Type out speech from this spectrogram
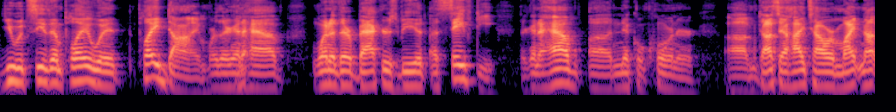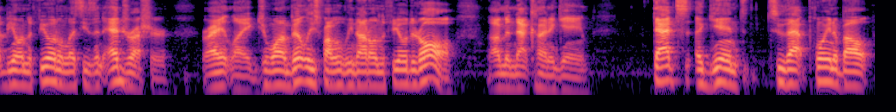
You would see them play with play dime, where they're going to have one of their backers be a, a safety. They're going to have a nickel corner. Um, Dont'a Hightower might not be on the field unless he's an edge rusher, right? Like Ja'Whaun Bentley's probably not on the field at all um, in that kind of game. That's again to that point about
